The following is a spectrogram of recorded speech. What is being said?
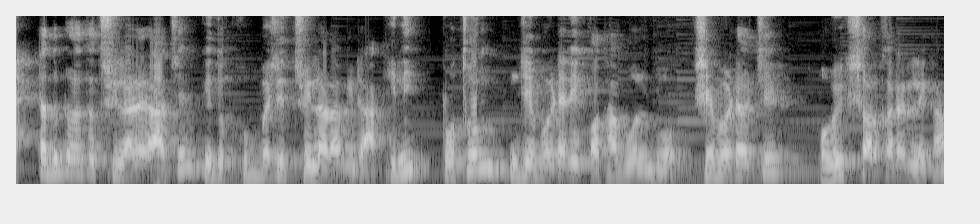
একটা দুটো হয়তো থ্রিলারের আছে, কিন্তু খুব বেশি থ্রিলার আমি রাখিনি। প্রথম যে বইটা নিয়ে কথা বলব, সে বইটা হচ্ছে অভিক সরকারের লেখা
